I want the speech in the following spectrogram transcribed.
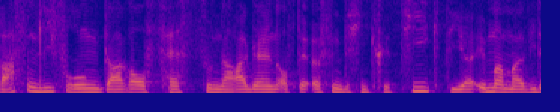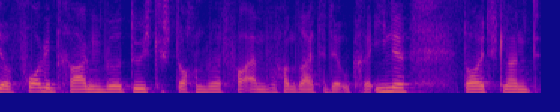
Waffenlieferungen darauf festzunageln, auf der öffentlichen Kritik, die ja immer mal wieder vorgetragen wird, durchgestochen wird, vor allem von Seite der Ukraine. Deutschland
